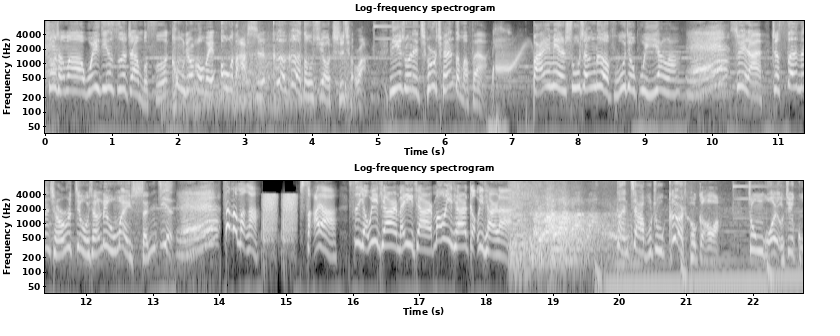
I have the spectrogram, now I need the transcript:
说什么维金斯、詹姆斯、控球后卫欧大师，个个都需要持球啊？你说这球权怎么分啊？白面书生乐福就不一样了，虽然这三分球就像六脉神剑，这么猛啊？啥呀？是有一天没一天，猫一天狗一天了，但架不住个头高啊。中国有句古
